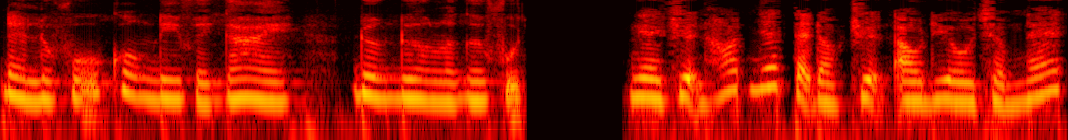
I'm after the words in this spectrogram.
để Lục Vũ cùng đi với ngài, đường đường là người phụ Nghe chuyện hot nhất tại đọc truyện audio.net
